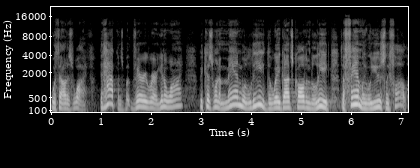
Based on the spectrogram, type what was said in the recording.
without his wife. It happens, but very rare. You know why? Because when a man will lead the way God's called him to lead, the family will usually follow.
